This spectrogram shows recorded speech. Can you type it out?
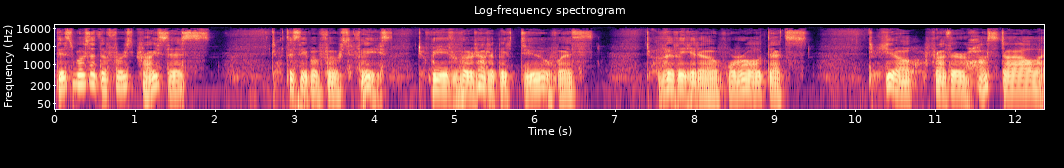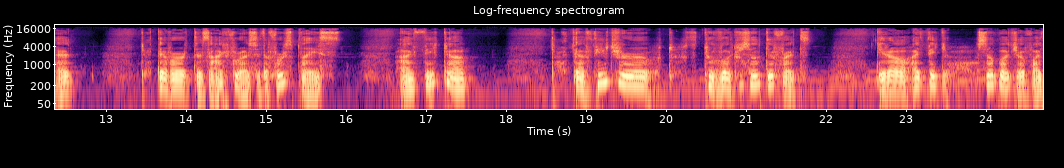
This wasn't the first crisis disabled folks faced. We learned how to do with living in a world that's, you know, rather hostile and never designed for us in the first place. I think uh, the future to look so different. You know, I think so much of what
